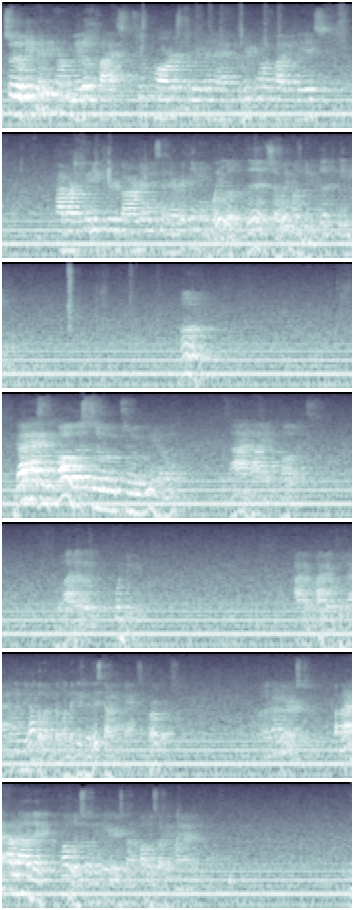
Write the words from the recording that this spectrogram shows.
So that we can become middle class, two cars, three and a half, 3.5 kids, have our pedicure gardens and everything, and we look good, so we must be good people. Mm. God hasn't called us to, to you know, die, die, and call us. Well, I don't know. What do you do? I don't, I go to that one and the other one, the one that gives me discounted gas, Progress. Well, I got yours. But I found out that Publix over here is not Publix like in Miami.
